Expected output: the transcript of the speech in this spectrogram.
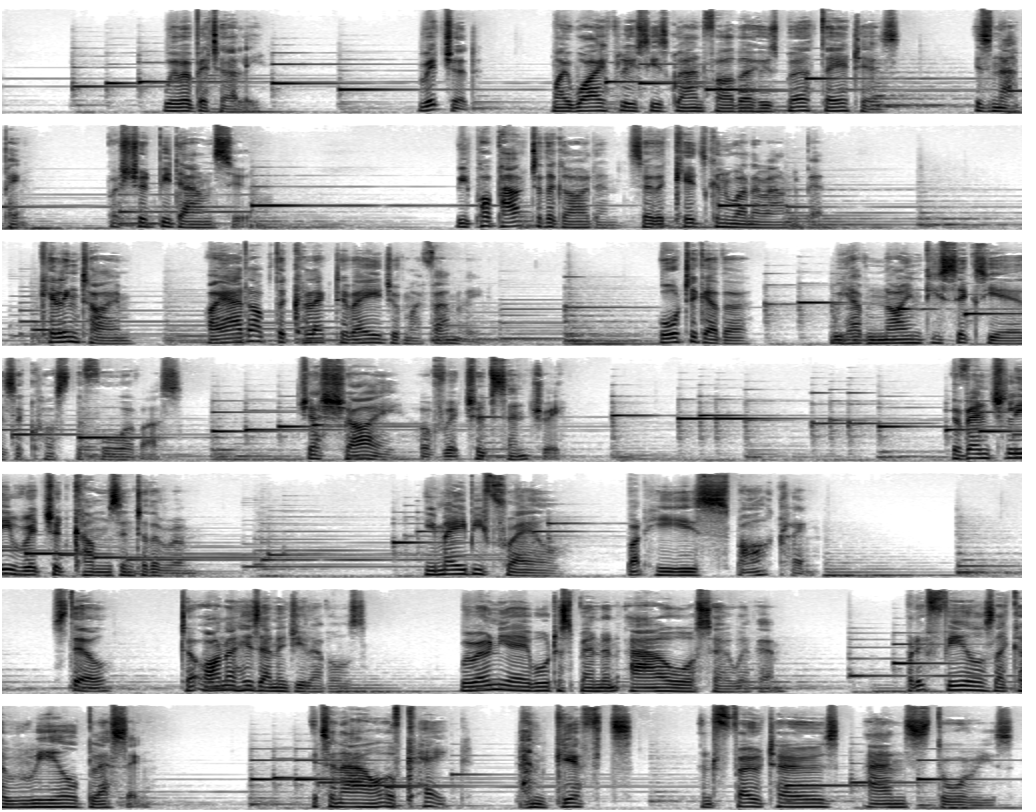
We're a bit early. Richard, my wife Lucy's grandfather, whose birthday it is, is napping, but should be down soon. We pop out to the garden so the kids can run around a bit. Killing time, I add up the collective age of my family. Altogether, we have 96 years across the four of us, just shy of Richard's century. Eventually, Richard comes into the room. He may be frail, but he's sparkling. Still, to honour his energy levels, we're only able to spend an hour or so with him, but it feels like a real blessing. It's an hour of cake and gifts and photos and stories.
